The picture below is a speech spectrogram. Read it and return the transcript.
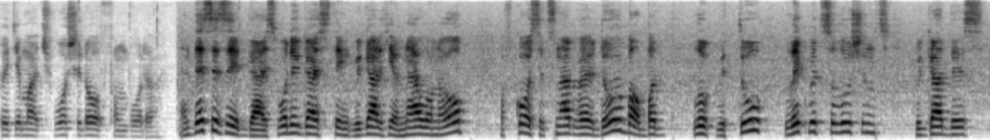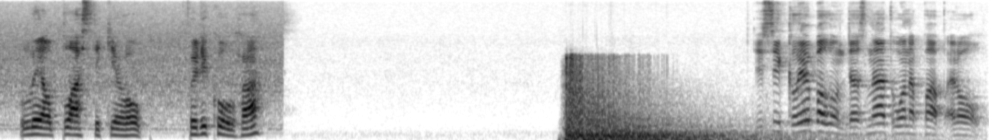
pretty much wash it off from water. And this is it guys. What do you guys think? We got here nylon rope of course, it's not very durable, but look, with two liquid solutions, we got this little plasticky rope. Pretty cool, huh? You see, clear balloon does not want to pop at all.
